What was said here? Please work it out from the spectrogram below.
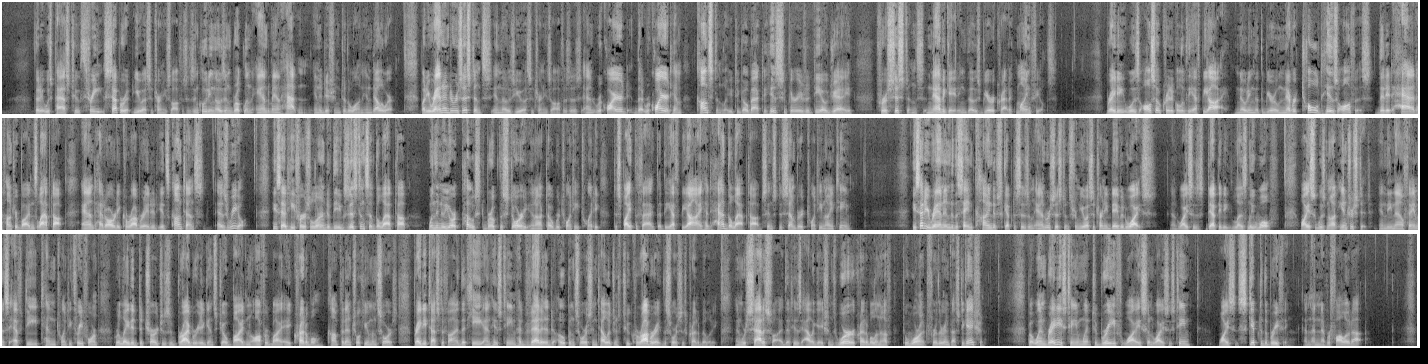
that it was passed to three separate U.S. attorneys' offices, including those in Brooklyn and Manhattan, in addition to the one in Delaware. But he ran into resistance in those U.S. attorneys' offices and required that required him constantly to go back to his superiors at DOJ for assistance navigating those bureaucratic minefields. Brady was also critical of the FBI, noting that the Bureau never told his office that it had Hunter Biden's laptop and had already corroborated its contents as real. He said he first learned of the existence of the laptop when the New York Post broke the story in October 2020, despite the fact that the FBI had had the laptop since December 2019. He said he ran into the same kind of skepticism and resistance from U.S. Attorney David Weiss, and Weiss's deputy, Leslie Wolf. Weiss was not interested in the now famous FD 1023 form related to charges of bribery against Joe Biden offered by a credible, confidential human source. Brady testified that he and his team had vetted open source intelligence to corroborate the source's credibility and were satisfied that his allegations were credible enough to warrant further investigation. But when Brady's team went to brief Weiss and Weiss's team, Weiss skipped the briefing and then never followed up.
